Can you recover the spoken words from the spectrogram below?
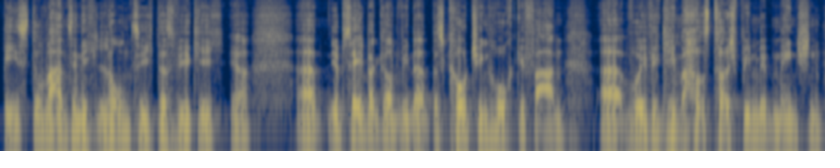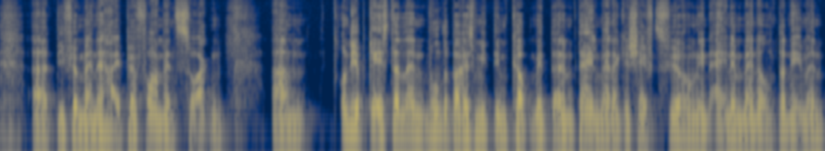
bist du wahnsinnig, lohnt sich das wirklich? Ja? Äh, ich habe selber gerade wieder das Coaching hochgefahren, äh, wo ich wirklich im Austausch bin mit Menschen, äh, die für meine High Performance sorgen. Ähm, und ich habe gestern ein wunderbares Meeting gehabt mit einem Teil meiner Geschäftsführung in einem meiner Unternehmen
